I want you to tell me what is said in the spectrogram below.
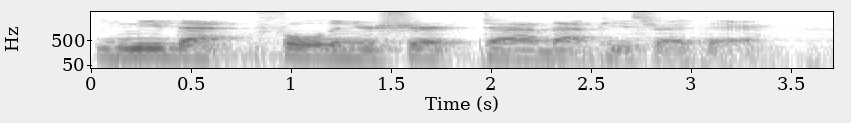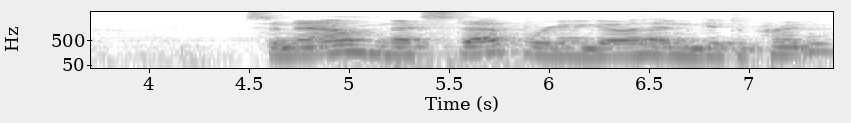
you need that fold in your shirt to have that piece right there. So now, next step, we're gonna go ahead and get to printing.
